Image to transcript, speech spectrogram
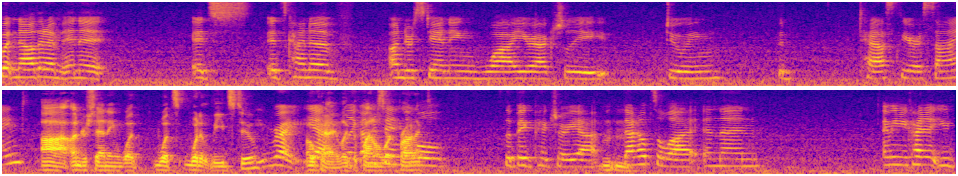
but now that i'm in it it's it's kind of understanding why you're actually doing the task you're assigned Uh, understanding what what's what it leads to. right Okay, yeah like the final work product? the whole the big picture yeah Mhm. that helps a lot and then i mean you kind of you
